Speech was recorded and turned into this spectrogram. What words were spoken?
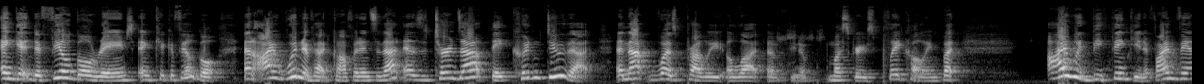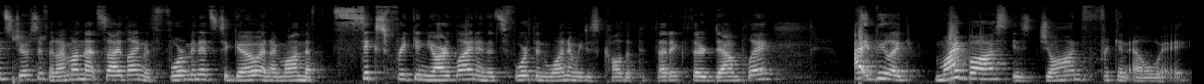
and get into field goal range and kick a field goal. And I wouldn't have had confidence in that. As it turns out, they couldn't do that. And that was probably a lot of, you know, Musgrave's play calling. But I would be thinking if I'm Vance Joseph and I'm on that sideline with four minutes to go and I'm on the six freaking yard line and it's fourth and one and we just called a pathetic third down play, I'd be like, my boss is John freaking Elway,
